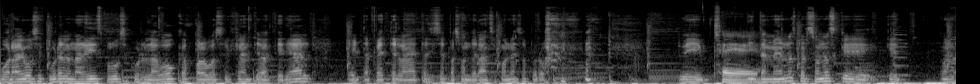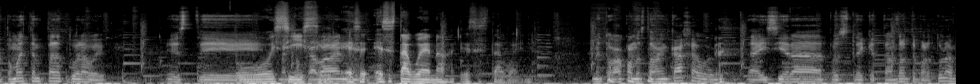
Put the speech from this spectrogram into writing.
por algo se cubre la nariz, por algo se cubre la boca, por algo es el gel antibacterial. El tapete, la neta, sí se pasó de lanza con eso, pero. y, Sí. y también las personas que, que con la toma de temperatura, güey. Este. Uy, sí, sí. en- Ese, ese está bueno. Ese está bueno. me tocaba cuando estaba en caja, güey. Ahí sí era, pues, de que tanto la temperatura.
